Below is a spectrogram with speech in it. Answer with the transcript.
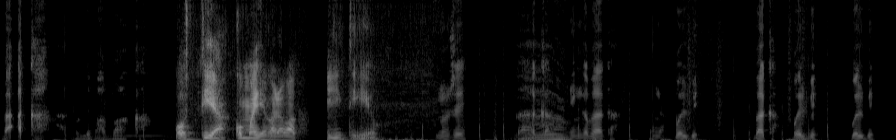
Vaca. ¿A dónde va vaca? Hostia, ¿cómo ha llegado la vaca aquí, tío? No sé. Vaca, venga, vaca. Venga, vuelve. Vaca, vuelve, vuelve.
